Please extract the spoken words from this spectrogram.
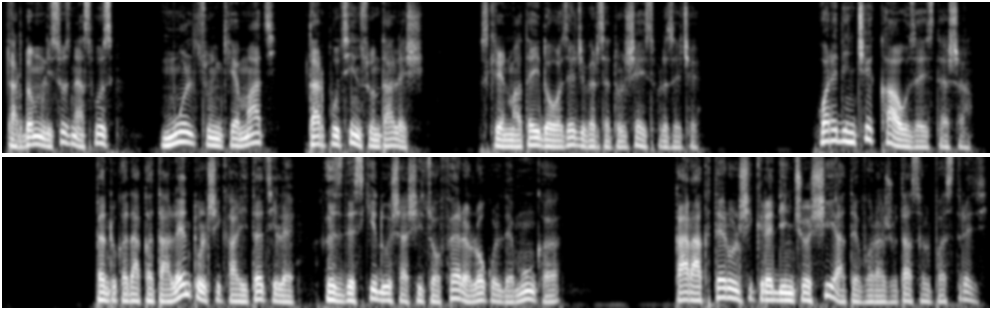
Dar Domnul Isus ne-a spus, mulți sunt chemați, dar puțini sunt aleși. Scrie în Matei 20, versetul 16. Oare din ce cauză este așa? Pentru că dacă talentul și calitățile îți deschid ușa și îți oferă locul de muncă, caracterul și credincioșia te vor ajuta să-l păstrezi.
